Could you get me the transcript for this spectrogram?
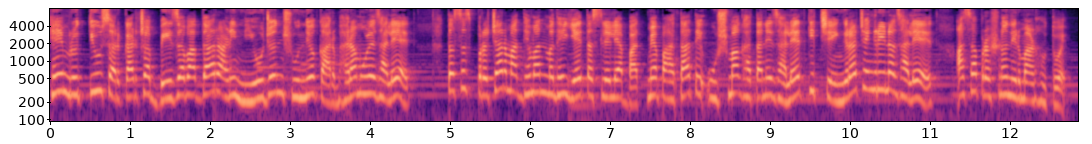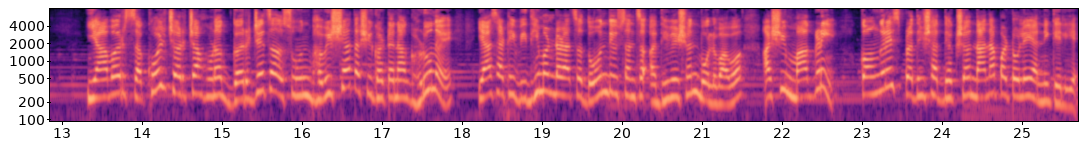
हे मृत्यू सरकारच्या बेजबाबदार आणि नियोजन शून्य कारभारामुळे झाले आहेत. तसंच प्रचार माध्यमांमध्ये येत असलेल्या बातम्या पाहता ते उष्माघाताने झाले आहेत की चेंगराचेंगरीनं झाले आहेत असा प्रश्न निर्माण होतोय. यावर सखोल चर्चा होणं गरजेचं असून भविष्यात अशी घटना घडू नये यासाठी विधिमंडळाचं दोन दिवसांचं अधिवेशन बोलवावं अशी मागणी काँग्रेस प्रदेशाध्यक्ष नाना पटोले यांनी केली आहे.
